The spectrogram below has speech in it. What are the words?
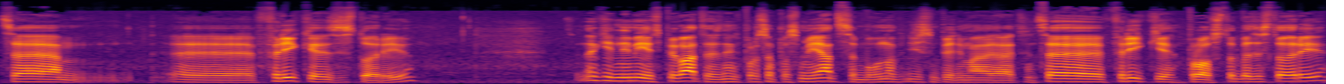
Це е, фріки з історією, які не вміють співати, з них просто посміятися, бо воно дійсно піднімає рейтинг. Це фріки просто без історії.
